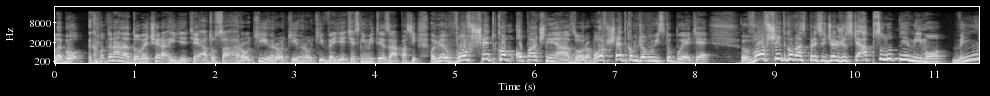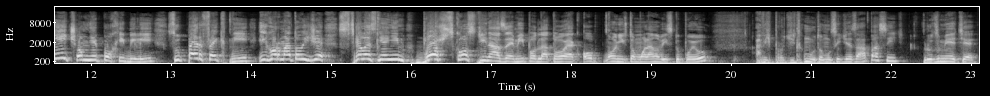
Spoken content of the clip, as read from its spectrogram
lebo od rána do večera idete a to sa hrotí, hrotí, hrotí, vedete s nimi tie zápasy, oni majú vo všetkom opačný názor, vo všetkom, čomu vystupujete, vo všetkom vás presvedčajú, že ste absolútne mimo, v ničom nepochybili, sú perfektní, Igor Matovič je s telesnením božskosti na zemi, podľa toho, jak oni v tom Oľano vystupujú. A vy proti tomu to musíte zápasiť. Rozumiete?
